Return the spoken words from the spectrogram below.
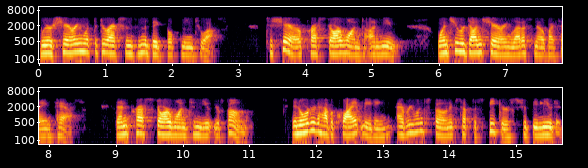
We are sharing what the directions in the Big Book mean to us. To share, press star 1 to unmute. Once you are done sharing, let us know by saying pass. Then press star 1 to mute your phone. In order to have a quiet meeting, everyone's phone except the speaker's should be muted.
